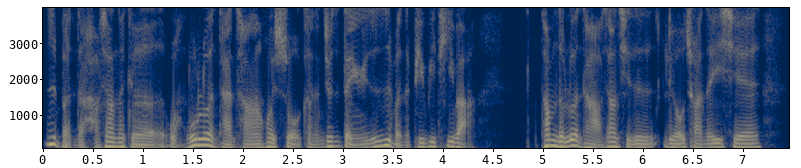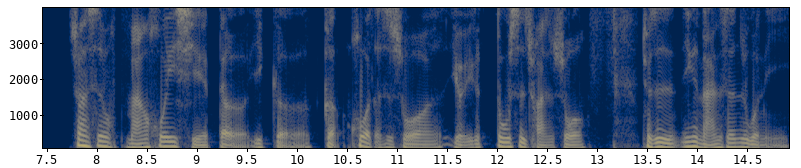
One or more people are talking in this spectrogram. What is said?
日本的好像那个网络论坛常常会说，可能就是等于是日本的 PPT 吧。他们的论坛好像其实流传的一些。算是蛮诙谐的一个梗，或者是说有一个都市传说，就是一个男生，如果你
